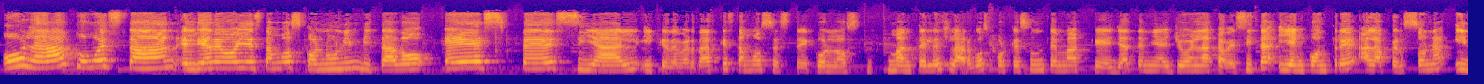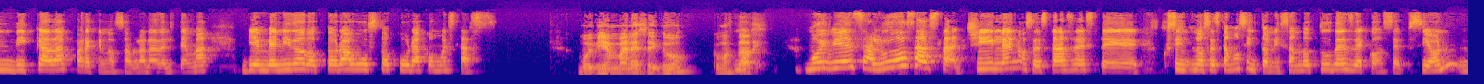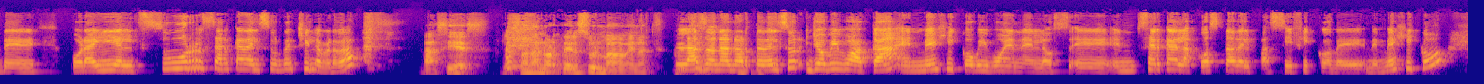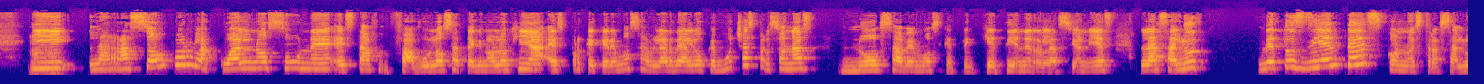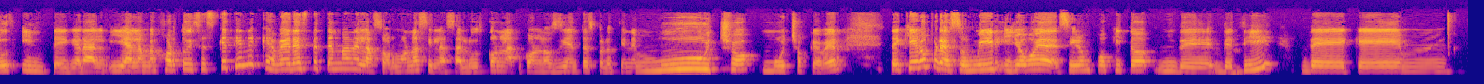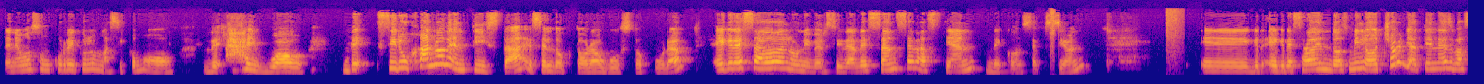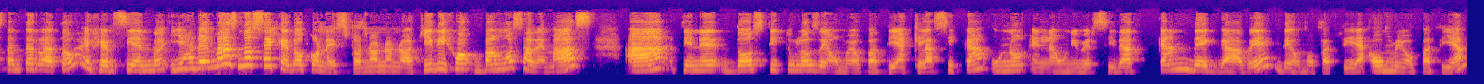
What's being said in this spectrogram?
Hola, ¿cómo están? El día de hoy estamos con un invitado especial y que de verdad que estamos este, con los manteles largos porque es un tema que ya tenía yo en la cabecita y encontré a la persona indicada para que nos hablara del tema. Bienvenido, doctor Augusto Cura, ¿cómo estás? Muy bien, Vanessa, ¿y tú? ¿Cómo estás? Muy bien, saludos hasta Chile. Nos estás, este, nos estamos sintonizando tú desde Concepción, de por ahí el sur, cerca del sur de Chile, ¿verdad? Así es, la zona norte del sur más o menos. La zona norte del sur. Yo vivo acá, en México, vivo en, los, eh, en cerca de la costa del Pacífico de, de México. Y la razón por la cual nos une esta fabulosa tecnología es porque queremos hablar de algo que muchas personas no sabemos que, tiene relación y es la salud de tus dientes con nuestra salud integral. Y a lo mejor tú dices, ¿qué tiene que ver este tema de las hormonas y la salud con, con los dientes? Pero tiene mucho, mucho que ver. Te quiero presumir y yo voy a decir un poquito de, de ti, de que mm, tenemos un currículum así como de, ay, wow, de cirujano dentista, es el doctor Augusto Cura, egresado de la Universidad de San Sebastián de Concepción, eh, egresado en 2008, ya tienes bastante rato ejerciendo y además no se quedó con esto, no, no, no, aquí dijo, vamos además a, tiene dos títulos de homeopatía clásica, uno en la Universidad Candegave de homeopatía, homeopatía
